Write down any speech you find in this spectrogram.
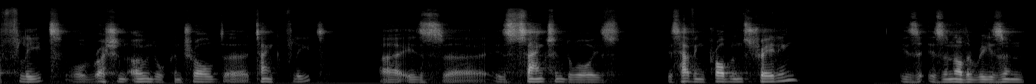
fleet or Russian owned or controlled uh, tanker fleet uh, is, uh, is sanctioned or is, is having problems trading is, is another reason,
